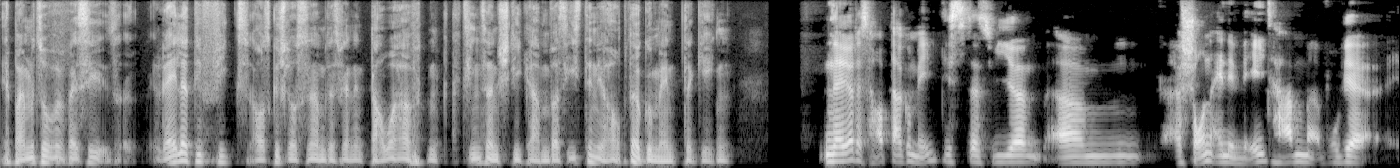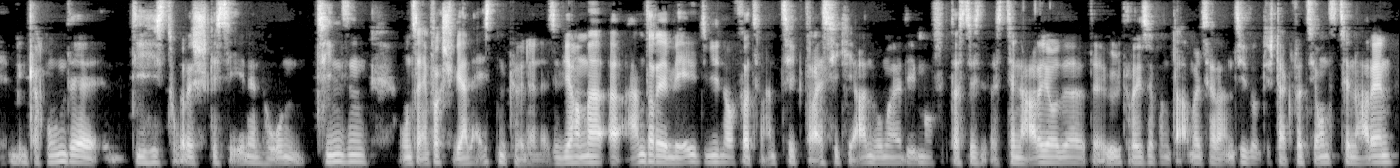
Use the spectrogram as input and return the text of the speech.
Herr Bäumerzofer, weil Sie relativ fix ausgeschlossen haben, dass wir einen dauerhaften Zinsanstieg haben, was ist denn Ihr Hauptargument dagegen? Naja, das Hauptargument ist, dass wir ähm, schon eine Welt haben, wo wir Grunde die historisch gesehenen hohen Zinsen uns einfach schwer leisten können. Also wir haben eine andere Welt wie noch vor 20, 30 Jahren, wo man halt eben auf das, Szenario der, der Ölkrise von damals heranzieht und die Stagflationsszenarien,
